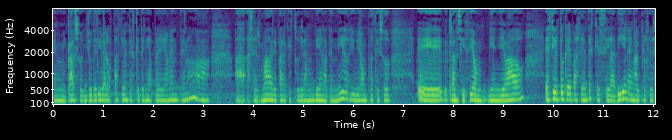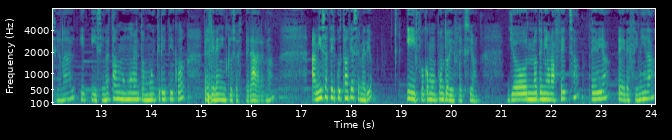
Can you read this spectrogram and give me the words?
en mi caso yo derivé a los pacientes que tenía previamente ¿no? a, ser madre para que estuvieran bien atendidos y hubiera un proceso eh, de transición bien llevado, es cierto que hay pacientes que se adhieren al profesional y, y si no están en un momento muy crítico, prefieren incluso esperar. ¿no? A mí esa circunstancia se me dio y fue como un punto de inflexión. Yo no tenía una fecha previa eh, definida,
